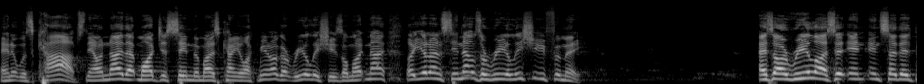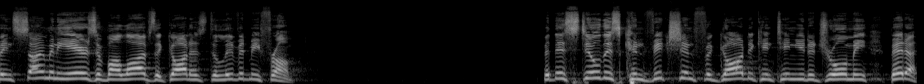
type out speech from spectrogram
and it was carbs. Now, I know that might just seem the most kind of like, man, I got real issues. I'm like, no, like, you don't understand, that was a real issue for me. as I realized it, and, and so there's been so many areas of my lives that God has delivered me from. But there's still this conviction for God to continue to draw me better.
